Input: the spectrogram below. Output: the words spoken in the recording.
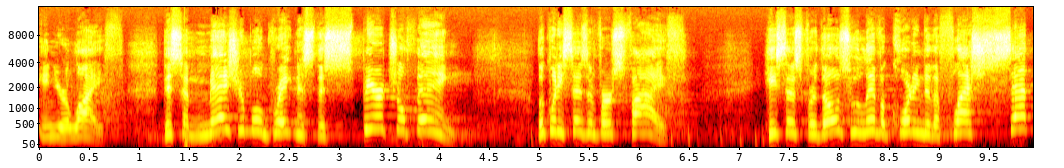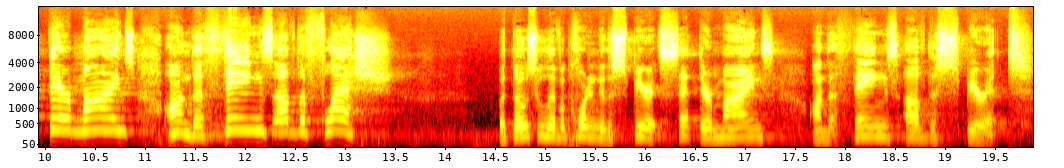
in your life. This immeasurable greatness, this spiritual thing. Look what he says in verse 5. He says, For those who live according to the flesh set their minds on the things of the flesh. But those who live according to the Spirit set their minds on the things of the Spirit.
